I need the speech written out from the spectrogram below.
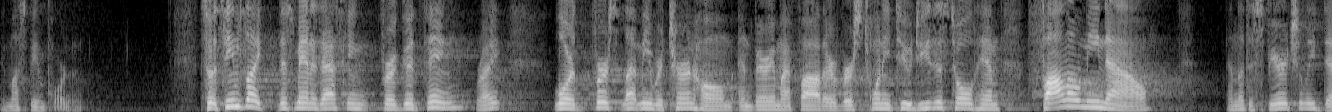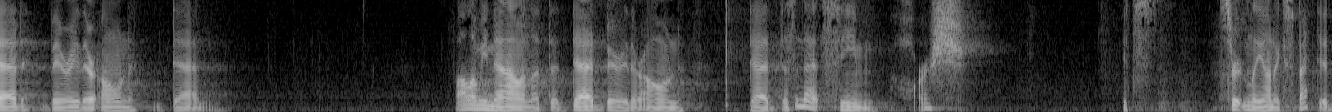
It must be important. So it seems like this man is asking for a good thing, right? Lord, first let me return home and bury my father. Verse 22, Jesus told him, Follow me now and let the spiritually dead bury their own dead. Follow me now and let the dead bury their own dead. Doesn't that seem harsh? It's certainly unexpected.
